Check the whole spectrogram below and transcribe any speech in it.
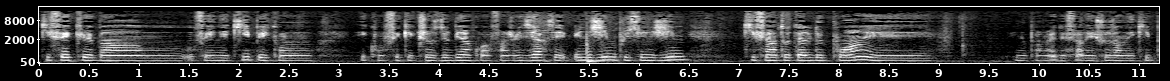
qui fait que ben on, fait une équipe et qu'on et qu'on fait quelque chose de bien quoi. Enfin, je veux dire, c'est une gym plus une gym qui fait un total de points et nous permet de faire des choses en équipe.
